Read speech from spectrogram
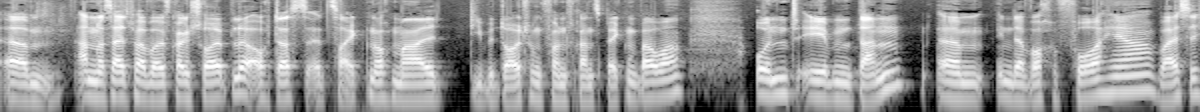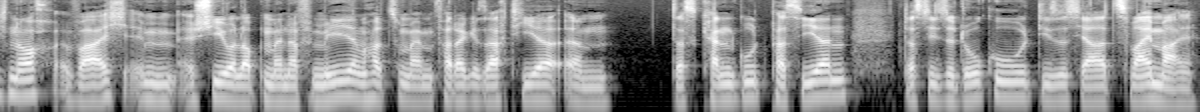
Ähm, anders als bei Wolfgang Schäuble, auch das äh, zeigt nochmal die Bedeutung von Franz Beckenbauer. Und eben dann, ähm, in der Woche vorher, weiß ich noch, war ich im Skiurlaub meiner Familie und hat zu meinem Vater gesagt, hier, ähm, das kann gut passieren, dass diese Doku dieses Jahr zweimal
